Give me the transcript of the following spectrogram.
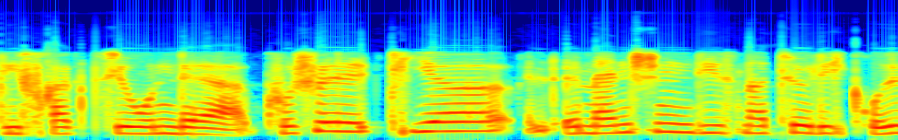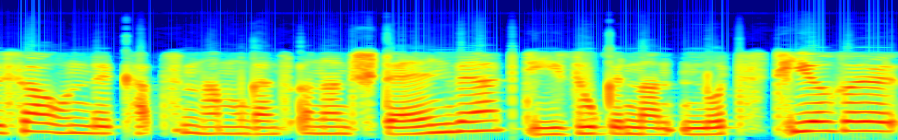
die Fraktion der Kuscheltiermenschen, die ist natürlich größer. Hunde, Katzen haben einen ganz anderen Stellenwert. Die sogenannten Nutztiere,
